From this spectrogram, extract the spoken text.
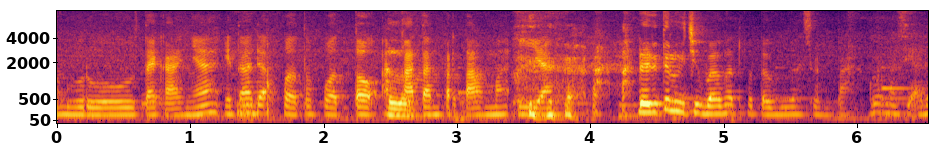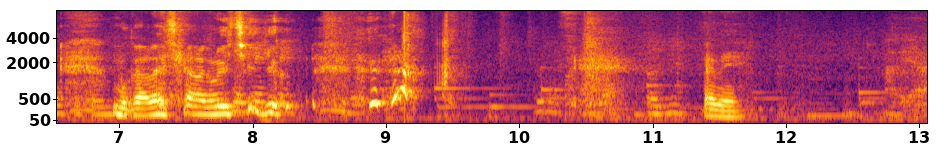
guru TK-nya itu ada foto-foto Lu? angkatan pertama iya dan itu lucu banget foto gua sumpah gue masih ada fotonya Muka lo sekarang lucu juga. Gue masih ada fotonya Aneh. Ah, ya.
